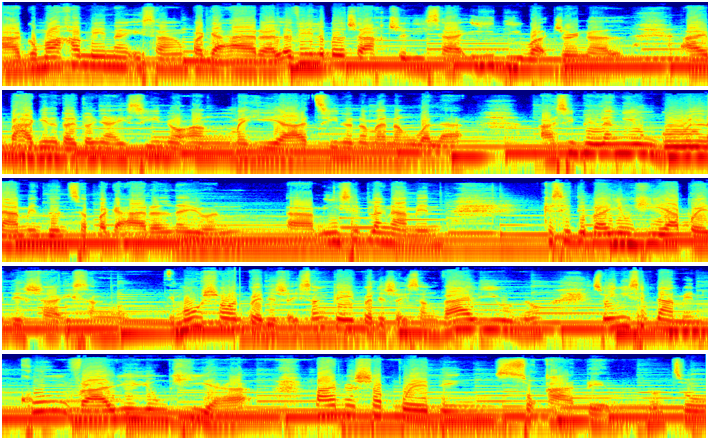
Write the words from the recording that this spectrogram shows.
ah, gumawa kami ng isang pag-aaral. Available siya actually sa EDWA Journal. Ay bahagi ng title niya ay Sino ang mahiya at sino naman ang wala. Ah, simple lang yung goal namin doon sa pag-aaral na yun. Um, inisip lang namin, kasi di ba yung hiya pwede siya isang emotion, pwede siya isang trait, pwede siya isang value, no? So inisip namin, kung value yung hiya, paano siya pwedeng sukatin, no? So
